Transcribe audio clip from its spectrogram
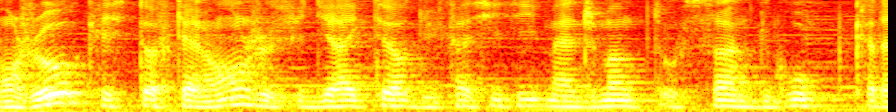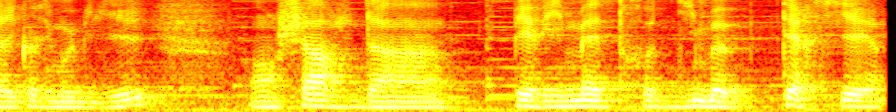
Bonjour, Christophe Callan, je suis directeur du Facility Management au sein du groupe Crédit Agricole Immobilier, en charge d'un périmètre d'immeubles tertiaires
